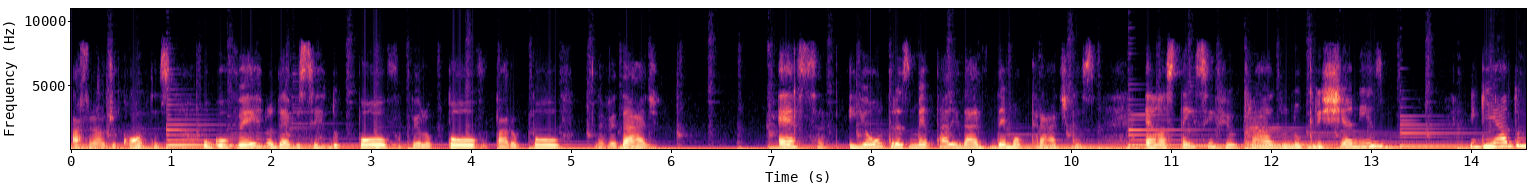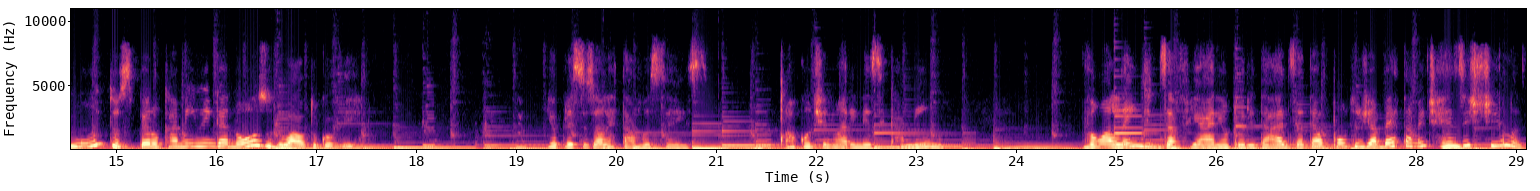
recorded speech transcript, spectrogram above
Afinal de contas, o governo deve ser do povo, pelo povo, para o povo, não é verdade? Essa e outras mentalidades democráticas, elas têm se infiltrado no cristianismo e guiado muitos pelo caminho enganoso do autogoverno. E eu preciso alertar vocês. Ao continuarem nesse caminho, vão além de desafiarem autoridades até o ponto de abertamente resisti-las.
